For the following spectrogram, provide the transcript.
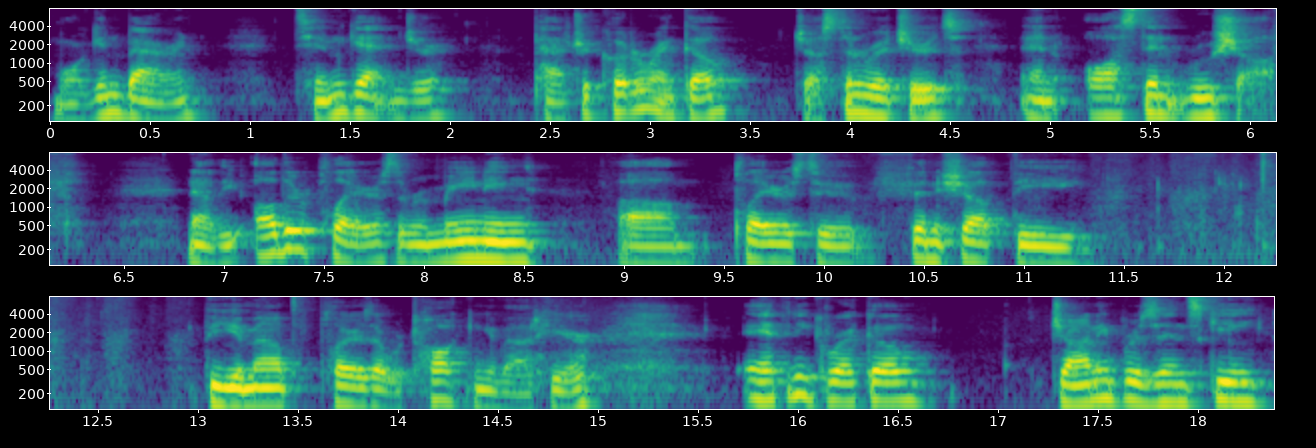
Morgan Barron, Tim Gettinger, Patrick Khodorenko, Justin Richards, and Austin Rueschhoff. Now, the other players, the remaining um, players to finish up the the amount of players that we're talking about here Anthony Greco, Johnny Brodzinski,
